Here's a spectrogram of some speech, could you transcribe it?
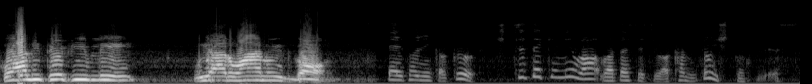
qualitatively, we are one with God. えーとにかく質的には私たちは神と一つです。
